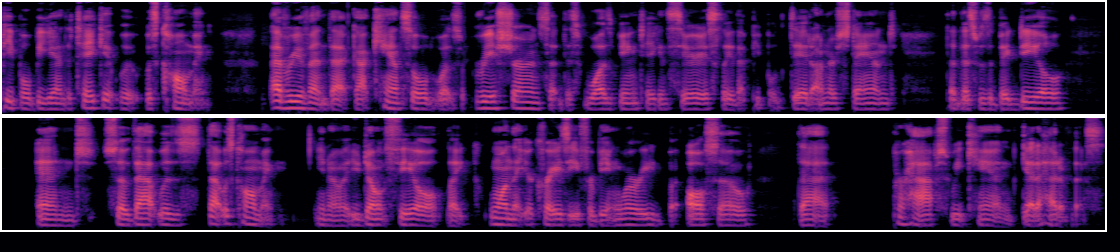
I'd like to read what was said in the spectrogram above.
people began to take it was calming every event that got canceled was reassurance that this was being taken seriously, that people did understand that this was a big deal. And so that was that was calming. You know, you don't feel like one that you're crazy for being worried, but also that perhaps we can get ahead of this.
